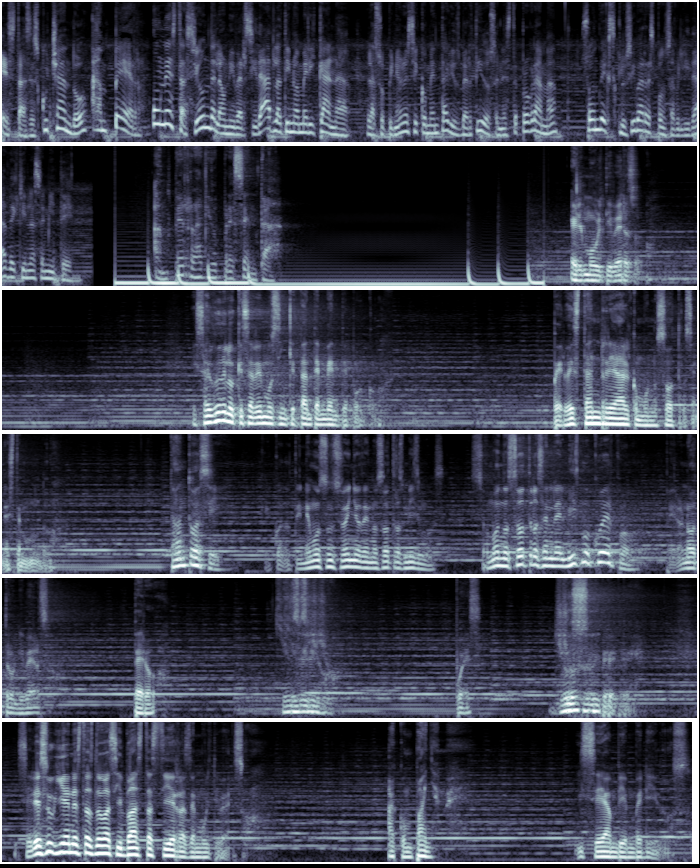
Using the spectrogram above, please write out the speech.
Estás escuchando Amper, una estación de la Universidad Latinoamericana. Las opiniones y comentarios vertidos en este programa son de exclusiva responsabilidad de quien las emite. Amper Radio presenta El multiverso. Es algo de lo que sabemos inquietantemente poco. Pero es tan real como nosotros en este mundo. Tanto así tenemos un sueño de nosotros mismos, somos nosotros en el mismo cuerpo, pero en otro universo. Pero, ¿quién soy yo? Pues, yo soy Pepe. Seré su guía en estas nuevas y vastas tierras del multiverso. Acompáñenme. Y sean bienvenidos.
